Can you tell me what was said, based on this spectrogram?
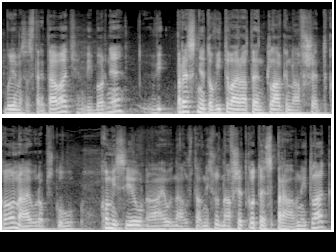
budeme sa stretávať, výborne. Presne to vytvára ten tlak na všetko, na Európsku komisiu, na, na ústavný súd, na všetko, to je správny tlak.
